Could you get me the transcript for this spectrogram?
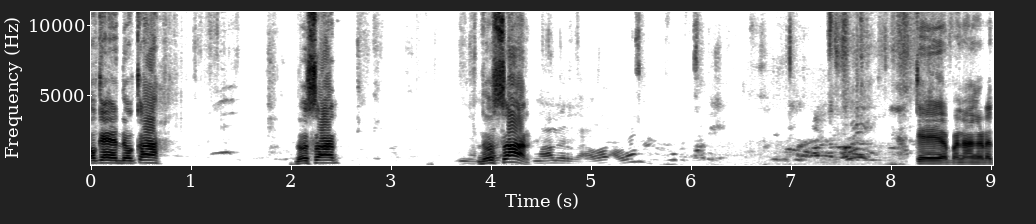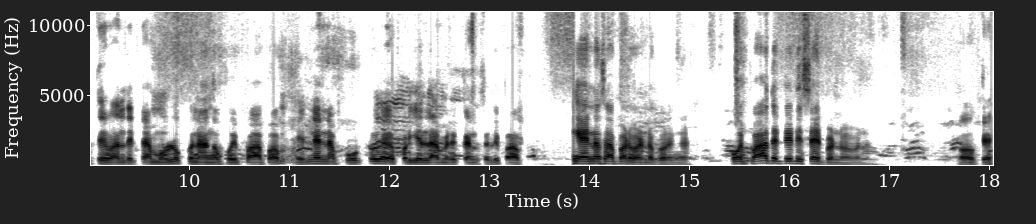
ஓகே துக்கா துசான் துசான் ஓகே அப்போ நாங்கள் இடத்து வந்துட்டோம் முள்ளுக்கு நாங்கள் போய் பார்ப்போம். என்னென்ன போட்டு எப்படி எல்லாம் இருக்குன்னு சொல்லி பார்ப்போம். நீங்கள் என்ன சாப்பாடு வேண்ட போகிறீங்க போய் பார்த்துட்டு டிசைட் பண்ணுவோம் ஓகே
